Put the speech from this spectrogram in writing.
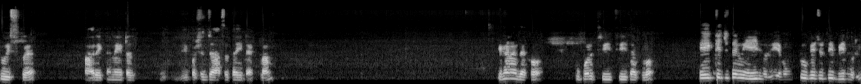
two square আর এখানে এটা এই পাশে যা আছে তাই দেখলাম। এখানে দেখো, উপরে থ্রি থ্রি থাকল। এ কে যদি আমি এই ধরি এবং টু কে যদি বি ধরি,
